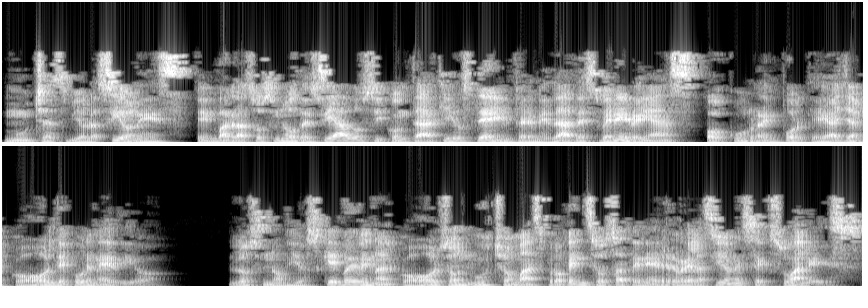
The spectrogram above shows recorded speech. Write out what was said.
Muchas violaciones, embarazos no deseados y contagios de enfermedades venéreas, ocurren porque hay alcohol de por medio. Los novios que beben alcohol son mucho más propensos a tener relaciones sexuales.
